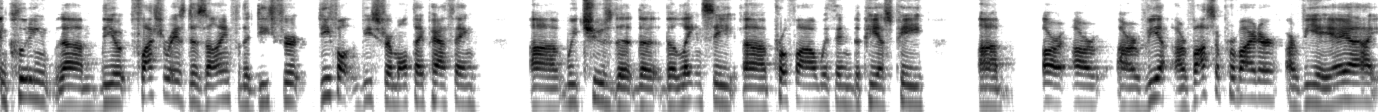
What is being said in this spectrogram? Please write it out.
including um, the flash array is designed for the default vSphere multipathing. Uh, we choose the the, the latency uh, profile within the PSP. Um, our our our via our VASA provider, our VAAI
